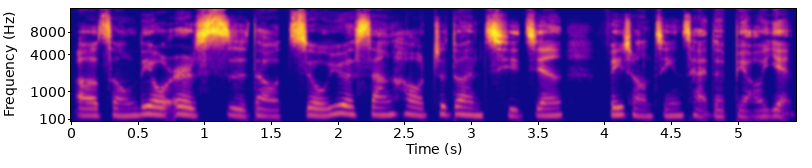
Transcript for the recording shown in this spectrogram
呃，从六二四到九月三号这段期间，非常精彩的表演。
